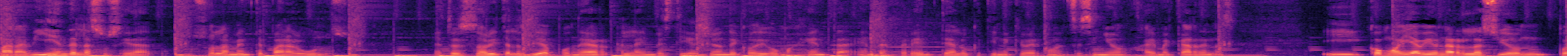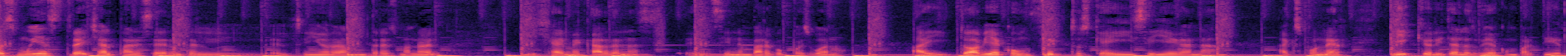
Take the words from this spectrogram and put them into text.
para bien de la sociedad, no solamente para algunos. Entonces ahorita les voy a poner la investigación de Código Magenta en referente a lo que tiene que ver con este señor Jaime Cárdenas y cómo ahí había una relación pues muy estrecha al parecer entre el, señor Andrés Manuel y Jaime Cárdenas. Eh, sin embargo, pues bueno, hay todavía conflictos que ahí se llegan a, a exponer y que ahorita les voy a compartir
